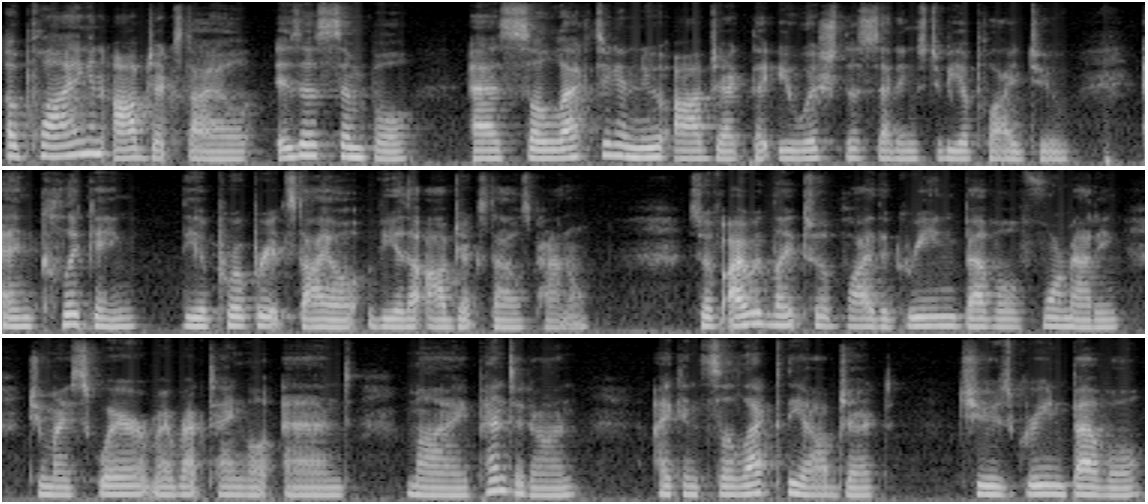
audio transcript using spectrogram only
Applying an object style is as simple as selecting a new object that you wish the settings to be applied to and clicking the appropriate style via the Object Styles panel. So if I would like to apply the green bevel formatting to my square, my rectangle, and my pentagon, I can select the object, choose green bevel,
